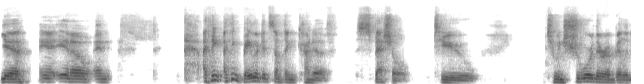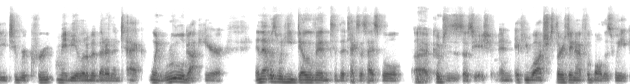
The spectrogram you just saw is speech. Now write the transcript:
Yeah, and, you know, and I think I think Baylor did something kind of special to to ensure their ability to recruit maybe a little bit better than Tech when Rhule got here. And that was when he dove into the Texas High School uh, yeah. Coaches Association. And if you watched Thursday Night Football this week,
